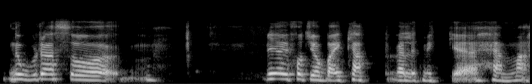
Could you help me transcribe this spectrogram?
Nora så mm, vi har ju fått jobba i kapp väldigt mycket hemma.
